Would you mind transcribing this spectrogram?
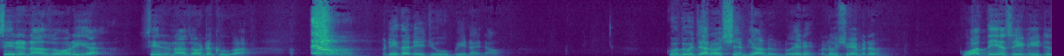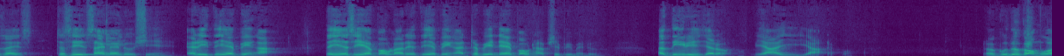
စေရနာဇောတွေကစေရနာဇောတစ်ခုကပဋိသန္ဓေကျိုးပေးနိုင်တာကုသိုလ်ကြတော့ရှင်းပြလို့လွယ်တယ်ဘယ်လိုရှင်းမလို့ကိုယ်ကတရားစိတ်လေးတစ်စိုက် တစ်စိစိုက်လိုက်လို့ရှိရင်အဲ့ဒီတရားပင်ကတရားစီကပေါက်လာတဲ့တရားပင်ကတပင်နဲ့ပေါက်တာဖြစ်ပြီမဲ့လို့အသီးတွေကြတော့အများကြီးရတယ်ပေါ့တော့ကုသိုလ်ကောင်းမှုက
